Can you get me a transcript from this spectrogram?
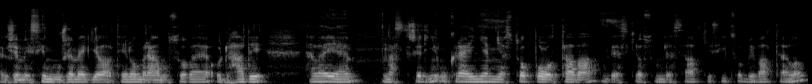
takže my si můžeme dělat jenom rámcové odhady. Hele, je na střední Ukrajině město Poltava, 280 tisíc obyvatel.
